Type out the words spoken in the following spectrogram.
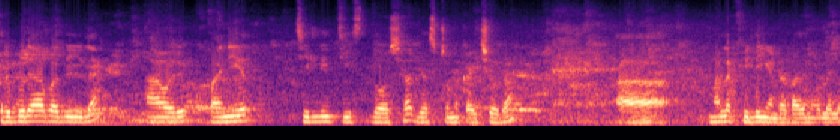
ത്രിപുരാപതിയിലെ ആ ഒരു paneer chilli cheese dosa just ഒന്ന് കഴിച്ചു വിടാം നല്ല ഫീലിംഗ് ഉണ്ട് കേട്ടോ അതിനുള്ളിൽ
